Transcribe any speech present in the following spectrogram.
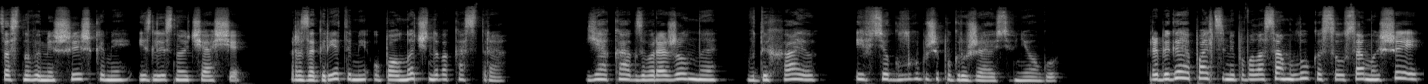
сосновыми шишками из лесной чащи, разогретыми у полночного костра. Я, как завороженная, вдыхаю и все глубже погружаюсь в негу. Пробегая пальцами по волосам Лукаса у самой шеи,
